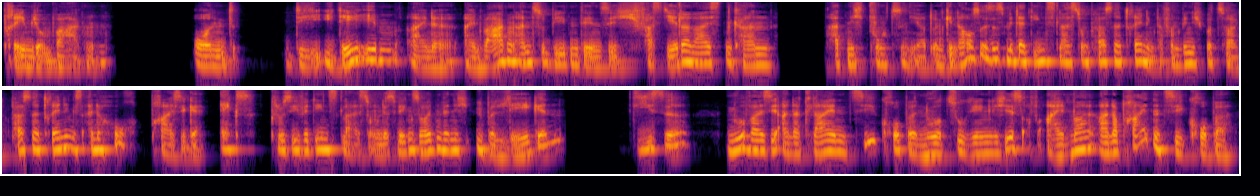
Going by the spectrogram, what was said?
Premium-Wagen. Und die Idee eben, eine, einen Wagen anzubieten, den sich fast jeder leisten kann, hat nicht funktioniert. Und genauso ist es mit der Dienstleistung Personal Training. Davon bin ich überzeugt. Personal Training ist eine hochpreisige, exklusive Dienstleistung. Und deswegen sollten wir nicht überlegen, diese, nur weil sie einer kleinen Zielgruppe nur zugänglich ist, auf einmal einer breiten Zielgruppe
